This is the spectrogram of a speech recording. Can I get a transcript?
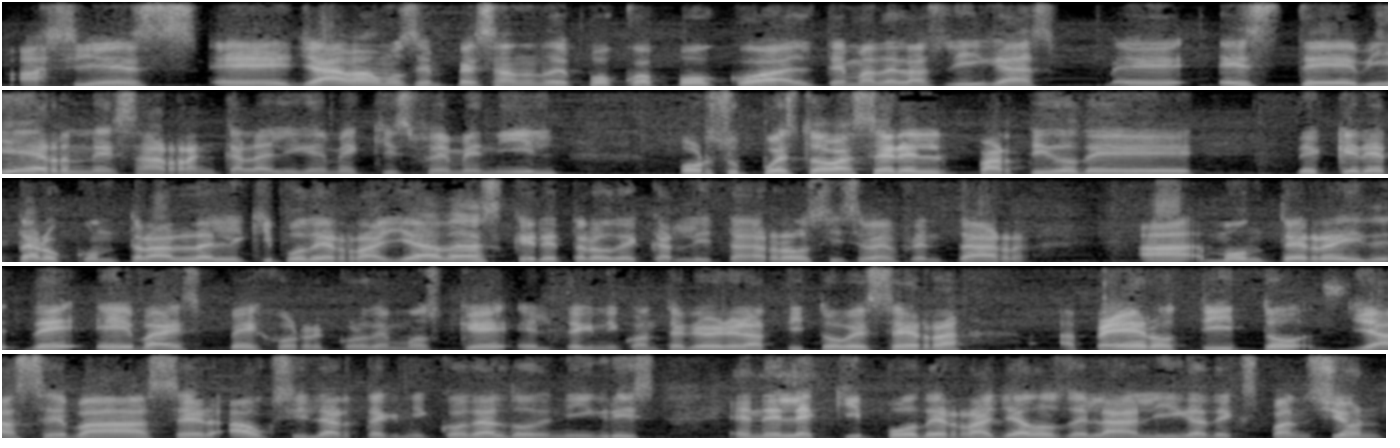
Así es, eh, ya vamos empezando de poco a poco al tema de las ligas. Eh, este viernes arranca la Liga MX femenil. Por supuesto va a ser el partido de, de Querétaro contra el equipo de Rayadas. Querétaro de Carlita Rossi se va a enfrentar a Monterrey de Eva Espejo. Recordemos que el técnico anterior era Tito Becerra, pero Tito ya se va a ser auxiliar técnico de Aldo de Nigris en el equipo de Rayados de la Liga de Expansión.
